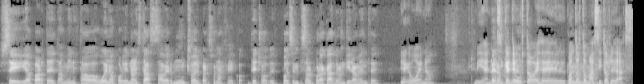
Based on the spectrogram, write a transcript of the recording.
Sí, y aparte también estaba bueno porque no necesitas saber mucho del personaje. De hecho, puedes empezar por acá tranquilamente. Mira qué bueno. Bien, así que te gustó, ¿es de cuántos mm. tomásitos le das?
